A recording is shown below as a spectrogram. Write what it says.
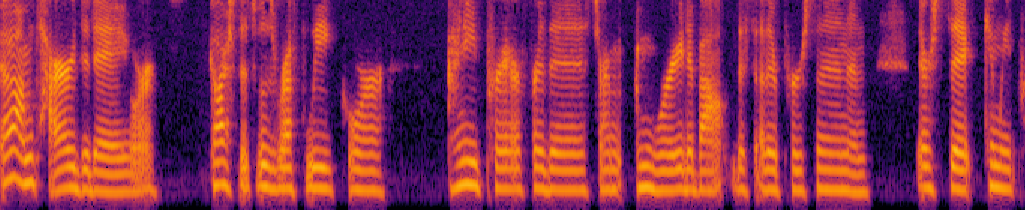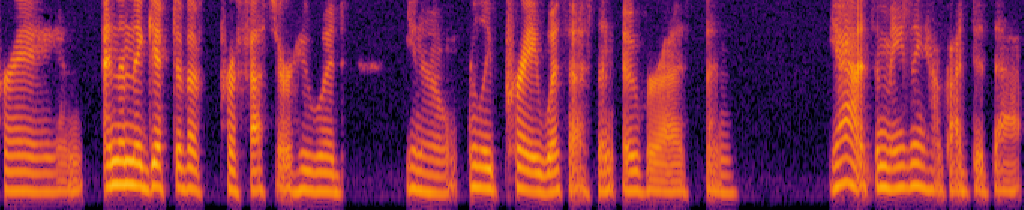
oh, I'm tired today, or gosh, this was a rough week, or I need prayer for this, or I'm, I'm worried about this other person and they're sick. Can we pray? And, and then the gift of a professor who would, you know, really pray with us and over us. And yeah, it's amazing how God did that.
